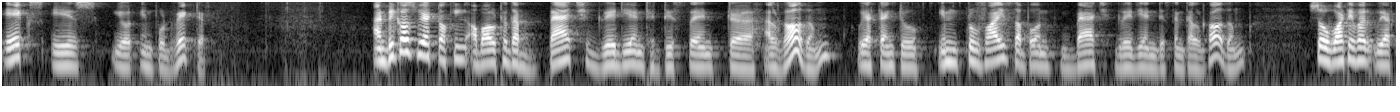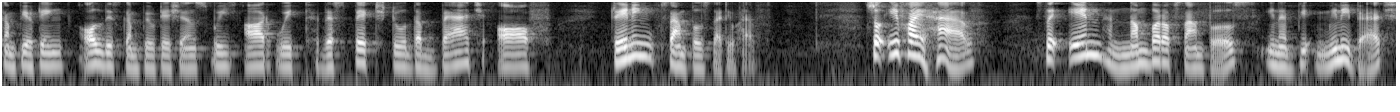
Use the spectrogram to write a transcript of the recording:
x is your input vector. And because we are talking about the batch gradient descent uh, algorithm, we are trying to improvise upon batch gradient descent algorithm. So, whatever we are computing all these computations we are with respect to the batch of training samples that you have. So, if I have say n number of samples in a mini batch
